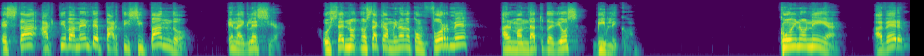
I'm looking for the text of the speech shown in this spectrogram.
está activamente participando en la iglesia, usted no, está caminando conforme al mandato de Dios bíblico. Coinonía. A ver,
